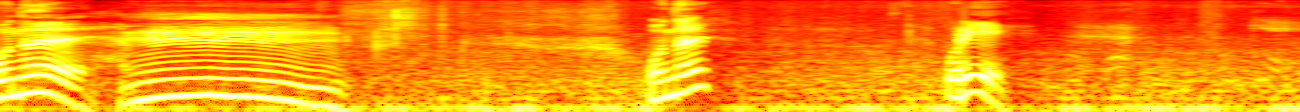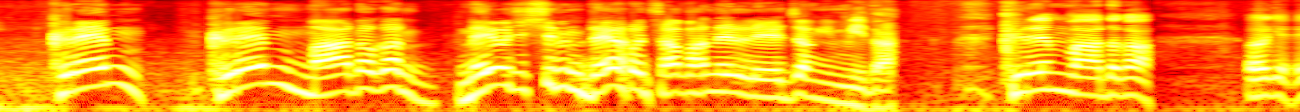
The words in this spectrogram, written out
오늘 음 오늘 우리 그램 그램 마더가 내어주시는 대로 잡아낼 예정입니다. 그램 마더가 이렇게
